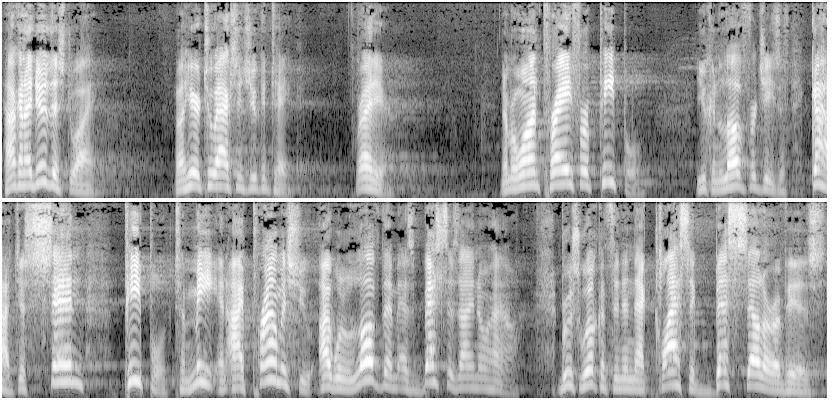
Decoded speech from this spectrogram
How can I do this, Dwight? Well, here are two actions you can take. Right here. Number one, pray for people you can love for Jesus. God, just send people to me, and I promise you, I will love them as best as I know how. Bruce Wilkinson, in that classic bestseller of his,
